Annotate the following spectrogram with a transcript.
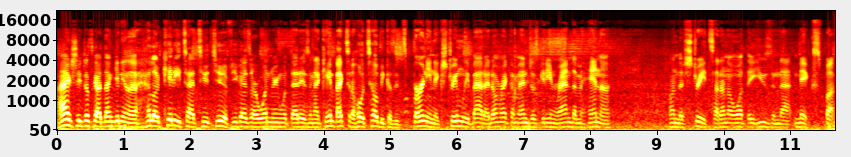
I actually just got done getting a Hello Kitty tattoo too, if you guys are wondering what that is. And I came back to the hotel because it's burning extremely bad. I don't recommend just getting random henna on the streets. I don't know what they use in that mix, but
